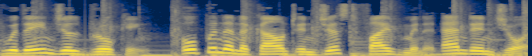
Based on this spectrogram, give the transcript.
With Angel Broking, open an account in just 5 minutes and enjoy.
